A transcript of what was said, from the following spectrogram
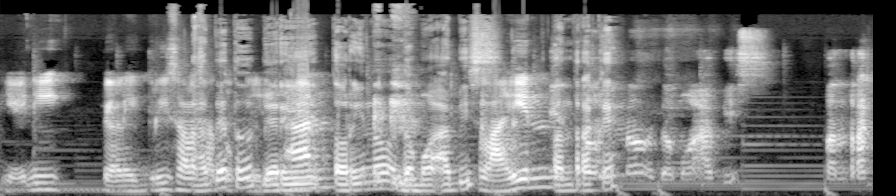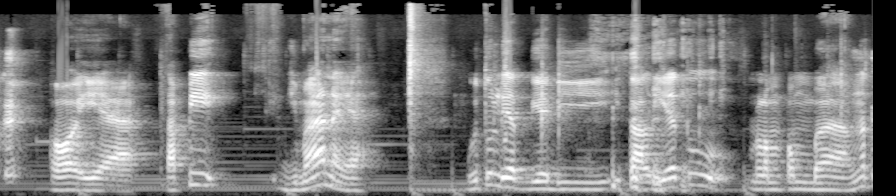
ya ini Pellegrini salah Ada satu tuh pilihan. dari Torino udah mau habis selain kontraknya. Torino udah mau habis kontraknya oh iya. Tapi gimana ya? Gue tuh lihat dia di Italia tuh melempem banget.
